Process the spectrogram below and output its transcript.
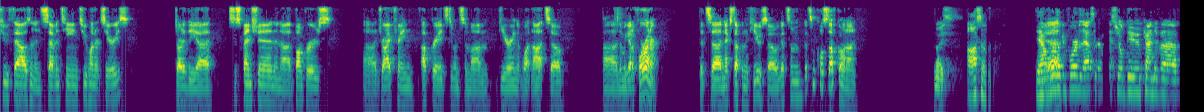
2017 200 series. Started the uh, suspension and uh, bumpers, uh, drivetrain upgrades, doing some um, gearing and whatnot. So. Uh, and then we got a 4Runner that's uh, next up in the queue. So we got some got some cool stuff going on. nice. Awesome. Yeah, well, Yeah. we're looking forward to that. So I guess you'll do kind of a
